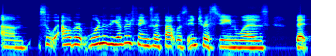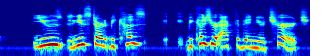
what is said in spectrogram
um so albert one of the other things i thought was interesting was that you you started because because you're active in your church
